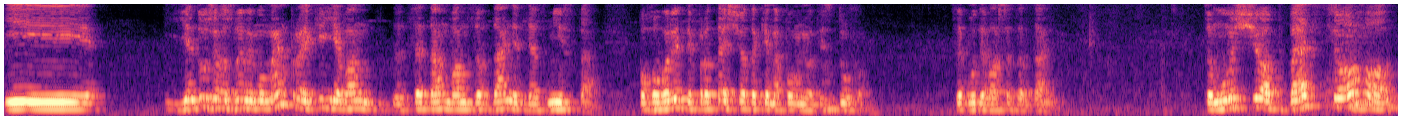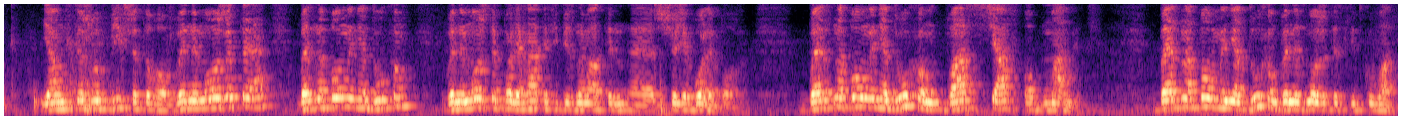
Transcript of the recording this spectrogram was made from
І є дуже важливий момент, про який я вам це дам вам завдання для зміста. Поговорити про те, що таке наповнюватись духом. Це буде ваше завдання. Тому що без цього, я вам скажу більше того, ви не можете без наповнення духом, ви не можете полягатись і пізнавати, е, що є воля Бога. Без наповнення духом вас час обманить. Без наповнення духом ви не зможете слідкувати.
